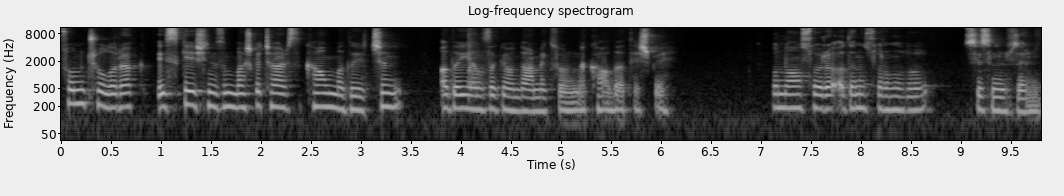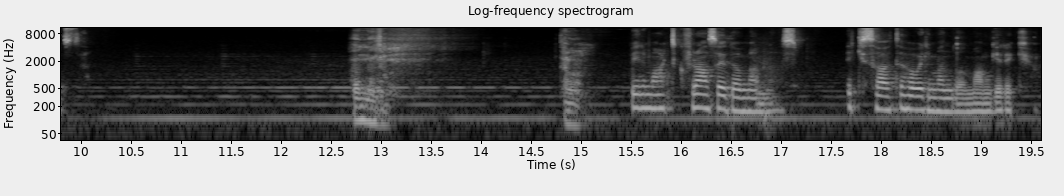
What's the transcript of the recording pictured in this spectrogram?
Sonuç olarak eski eşinizin başka çaresi kalmadığı için adayı yanınıza göndermek zorunda kaldı Ateş Bey. Bundan sonra adanın sorumluluğu sizin üzerinizde. Anladım. Tamam. Benim artık Fransa'ya dönmem lazım. İki saate havalimanında olmam gerekiyor.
